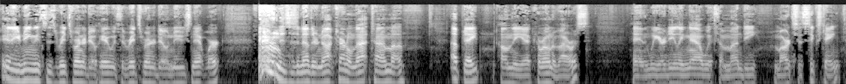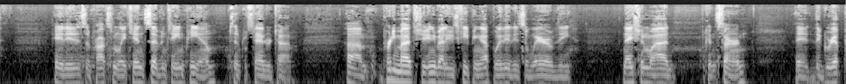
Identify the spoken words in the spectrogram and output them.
Good evening. This is Rich Vernadeau here with the Rich Vernadeau News Network. this is another nocturnal nighttime uh, update on the uh, coronavirus, and we are dealing now with uh, Monday, March the 16th. It is approximately 10:17 p.m. Central Standard Time. Um, pretty much anybody who's keeping up with it is aware of the nationwide concern, the the grip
